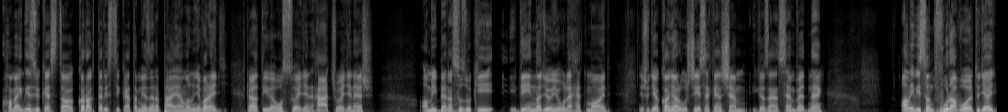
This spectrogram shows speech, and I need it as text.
ha megnézzük ezt a karakterisztikát, ami ezen a pályán van, ugye van egy relatíve hosszú egyen, hátsó egyenes, amiben a Suzuki idén nagyon jó lehet majd, és ugye a kanyarós részeken sem igazán szenvednek. Ami viszont fura volt, ugye, hogy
